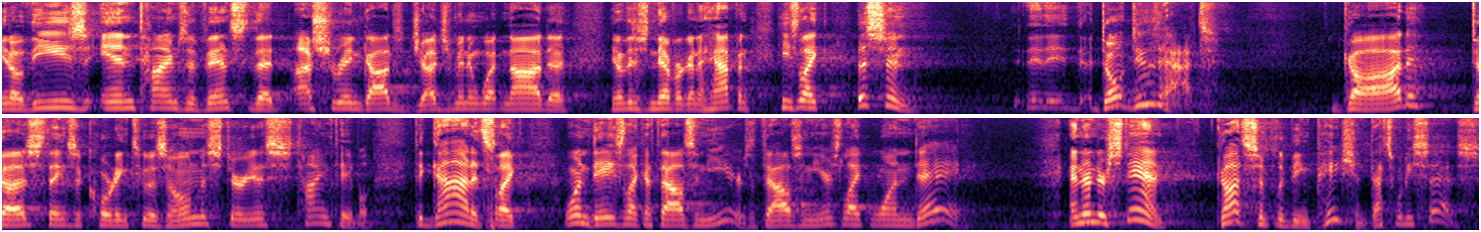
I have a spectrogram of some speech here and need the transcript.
you know, these end times events that usher in God's judgment and whatnot, uh, you know, they're just never going to happen. He's like, listen, don't do that. God does things according to his own mysterious timetable. To God, it's like, one day is like a thousand years, a thousand years like one day. And understand, God's simply being patient. That's what he says.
